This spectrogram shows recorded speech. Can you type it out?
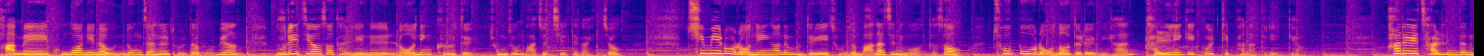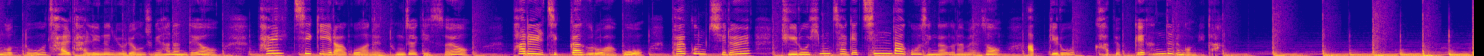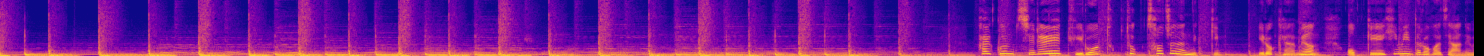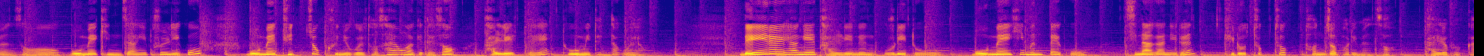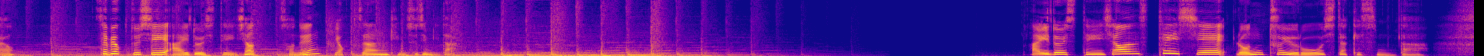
밤에 공원이나 운동장을 돌다 보면 무리지어서 달리는 running crew들 종종 마주칠 때가 있죠. 취미로 러닝하는 분들이 점점 많아지는 것 같아서 초보 러너들을 위한 달리기 꿀팁 하나 드릴게요. 팔을 잘 흔드는 것도 잘 달리는 요령 중에 하나인데요. 팔치기라고 하는 동작이 있어요. 팔을 직각으로 하고 팔꿈치를 뒤로 힘차게 친다고 생각을 하면서 앞뒤로 가볍게 흔드는 겁니다. 팔꿈치를 뒤로 툭툭 쳐주는 느낌. 이렇게 하면 어깨에 힘이 들어가지 않으면서 몸의 긴장이 풀리고 몸의 뒤쪽 근육을 더 사용하게 돼서 달릴 때 도움이 된다고 해요. 내일을 향해 달리는 우리도 몸의 힘은 빼고 지나간 일은 뒤로 툭툭 던져버리면서 달려볼까요? 새벽 2시 아이돌 스테이션. 저는 역장 김수지입니다. 아이돌 스테이션 스테이시의 RUN2U로 시작했습니다.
